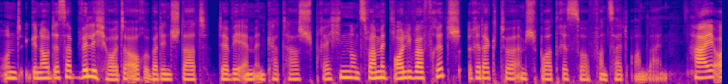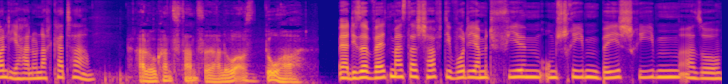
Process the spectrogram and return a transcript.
Und genau deshalb will ich heute auch über den Start der WM in Katar sprechen. Und zwar mit Oliver Fritsch, Redakteur im Sportressort von Zeit Online. Hi Olli, hallo nach Katar. Hallo Konstanze, hallo aus Doha. Ja, diese Weltmeisterschaft, die wurde ja mit vielem umschrieben, beschrieben. Also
